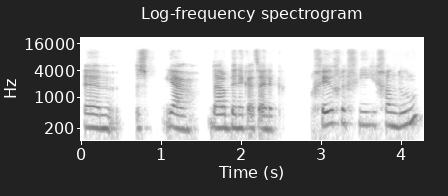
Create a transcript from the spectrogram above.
Um, dus ja, daarom ben ik uiteindelijk geografie gaan doen.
